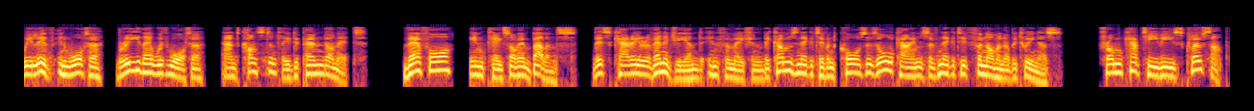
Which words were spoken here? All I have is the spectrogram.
We live in water, breathe air with water, and constantly depend on it. Therefore, in case of imbalance, this carrier of energy and information becomes negative and causes all kinds of negative phenomena between us. From KabTV's Close Up.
